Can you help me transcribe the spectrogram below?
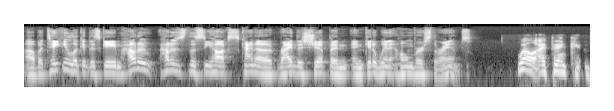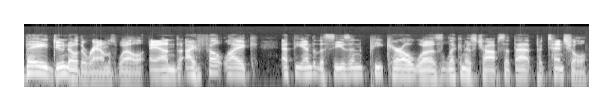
Uh, but taking a look at this game, how do how does the Seahawks kind of ride this ship and, and get a win at home versus the Rams? Well, I think they do know the Rams well, and I felt like at the end of the season, Pete Carroll was licking his chops at that potential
